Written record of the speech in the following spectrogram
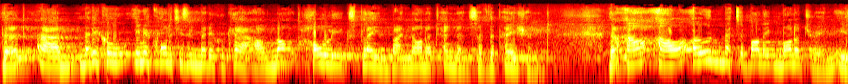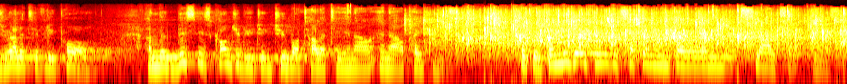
that um, medical inequalities in medical care are not wholly explained by non-attendance of the patient. That our, our own metabolic monitoring is relatively poor, and that this is contributing to mortality in our in our patients. Okay, can we go to the second um, slide, please?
